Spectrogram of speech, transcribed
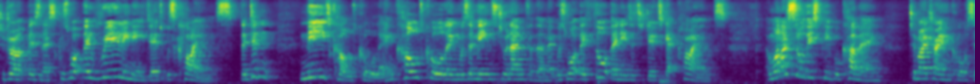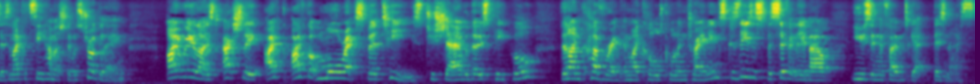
to drum up business because what they really needed was clients. They didn't need cold calling. Cold calling was a means to an end for them. It was what they thought they needed to do to get clients. And when I saw these people coming to my training courses and I could see how much they were struggling, I realized actually I've, I've got more expertise to share with those people than I'm covering in my cold calling trainings because these are specifically about using the phone to get business.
